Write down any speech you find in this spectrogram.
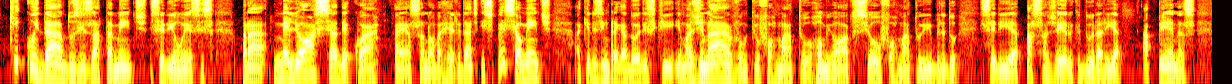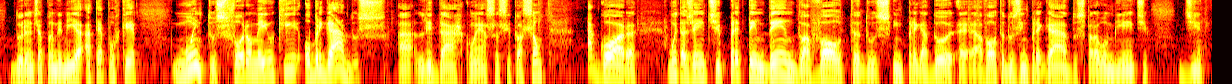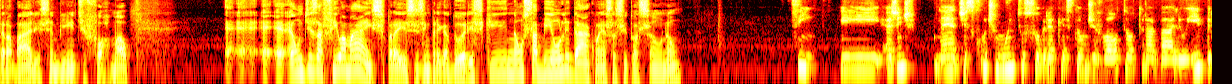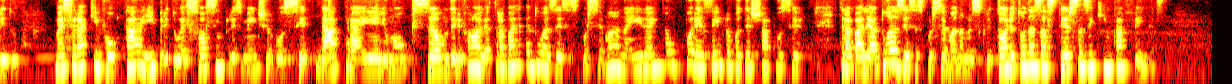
Que cuidados exatamente seriam esses para melhor se adequar a essa nova realidade, especialmente aqueles empregadores que imaginavam que o formato home office ou formato híbrido seria passageiro, que duraria apenas durante a pandemia, até porque muitos foram meio que obrigados a lidar com essa situação. Agora, muita gente pretendendo a volta dos empregadores, eh, a volta dos empregados para o ambiente de trabalho, esse ambiente formal. É, é, é, é um desafio a mais para esses empregadores que não sabiam lidar com essa situação, não? Sim, e a gente né, discute muito sobre a questão de volta ao trabalho híbrido, mas será que voltar híbrido é só simplesmente você dar para ele uma opção dele falar, olha, trabalha duas vezes por semana e então, por exemplo, eu vou deixar você trabalhar duas vezes por semana no escritório todas as terças e quinta-feiras.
